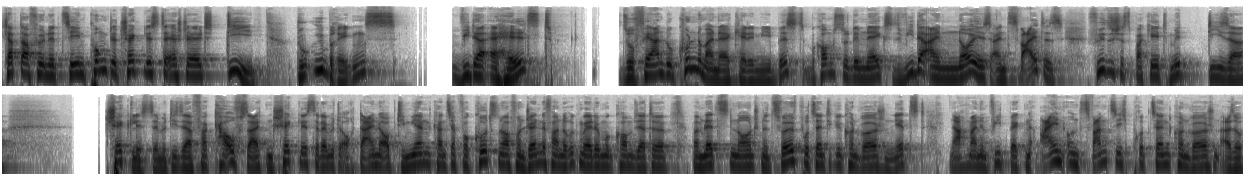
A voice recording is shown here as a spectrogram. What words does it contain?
Ich habe dafür eine 10-Punkte-Checkliste erstellt, die du übrigens wieder erhältst. Sofern du Kunde meiner Academy bist, bekommst du demnächst wieder ein neues, ein zweites physisches Paket mit dieser mit dieser Verkaufsseiten-Checkliste, damit du auch deine optimieren kannst. Ich habe vor kurzem noch von Jennifer eine Rückmeldung bekommen. Sie hatte beim letzten Launch eine 12-prozentige Conversion. Jetzt nach meinem Feedback eine 21% Conversion. Also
